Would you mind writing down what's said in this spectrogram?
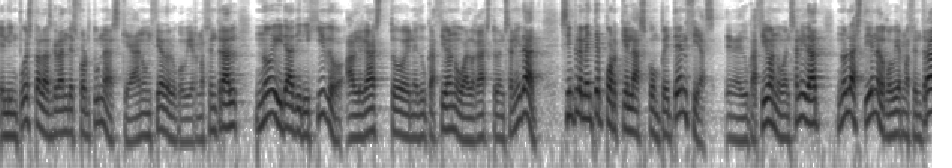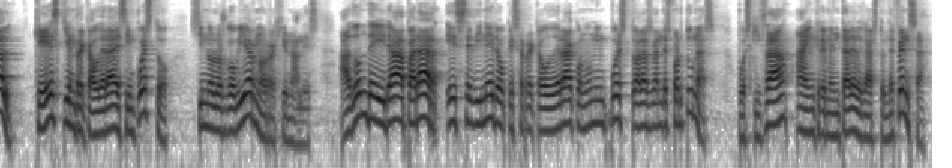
El impuesto a las grandes fortunas que ha anunciado el gobierno central no irá dirigido al gasto en educación o al gasto en sanidad, simplemente porque las competencias en educación o en sanidad no las tiene el gobierno central, que es quien recaudará ese impuesto, sino los gobiernos regionales. ¿A dónde irá a parar ese dinero que se recaudará con un impuesto a las grandes fortunas? Pues quizá a incrementar el gasto en defensa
